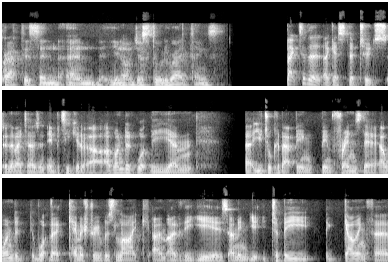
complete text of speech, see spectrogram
practicing and you know just do the right things. Back to the, I guess the toots and the Maytals in particular. I wondered what the um, uh, you talked about being being friends there. I wondered what the chemistry was like um, over the years. I mean, you, to be going for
